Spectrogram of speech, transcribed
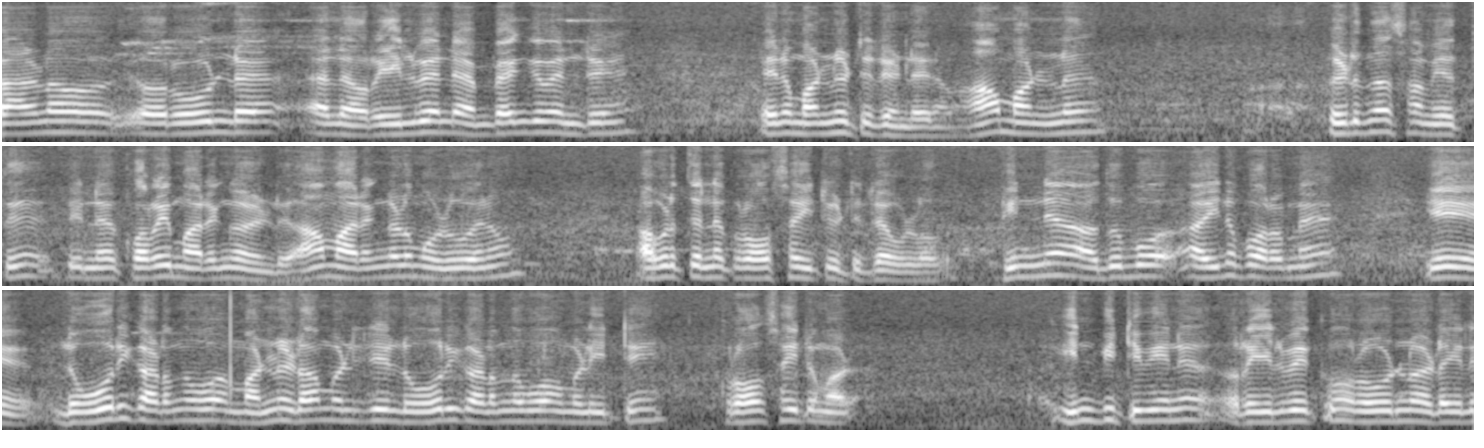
കാരണം റോഡിന്റെ അല്ല റെയിൽവേന്റെ എംബാങ്ക്മെന്റ് അതിന് മണ്ണിട്ടിട്ടുണ്ടായിരുന്നു. ആ മണ്ണ് ഇടുന്ന സമയത്ത് പിന്നെ കുറേ മരങ്ങളുണ്ട്. ആ മരങ്ങൾ മുഴുവനും അവിടെ തന്നെ ക്രോസ് ആയിട്ട് ഇട്ടിട്ടാണ് ഉള്ളത് പിന്നെ അതുപോ അതിന് പുറമെ ഈ ലോറി കടന്നു പോകാൻ മണ്ണിടാൻ വേണ്ടിയിട്ട് ലോറി കടന്നു പോകാൻ വേണ്ടിയിട്ട് ക്രോസ് ആയിട്ട് ഇൻ ബിറ്റ്വീന് റെയിൽവേക്കും റോഡിനും ഇടയിൽ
